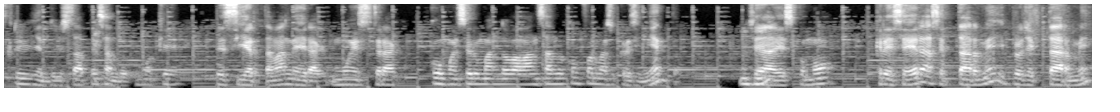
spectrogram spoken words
describiendo, yo estaba pensando como que de cierta manera muestra cómo el ser humano va avanzando conforme a su crecimiento. O sea, es como crecer, aceptarme y proyectarme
